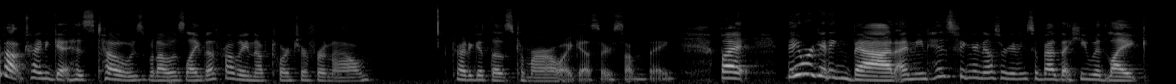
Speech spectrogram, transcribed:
about trying to get his toes, but I was like, that's probably enough torture for now. Try to get those tomorrow, I guess, or something. But they were getting bad. I mean, his fingernails were getting so bad that he would like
